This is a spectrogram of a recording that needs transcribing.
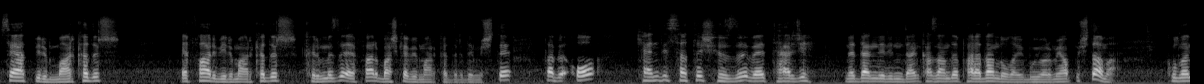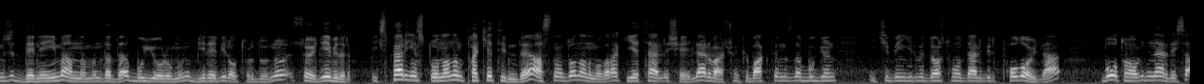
Seat bir markadır. FR bir markadır. Kırmızı FR başka bir markadır demişti. Tabii o kendi satış hızı ve tercih nedenlerinden kazandığı paradan dolayı bu yorumu yapmıştı ama kullanıcı deneyimi anlamında da bu yorumun birebir oturduğunu söyleyebilirim. Experience donanım paketinde aslında donanım olarak yeterli şeyler var. Çünkü baktığımızda bugün 2024 model bir Polo'yla bu otomobil neredeyse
